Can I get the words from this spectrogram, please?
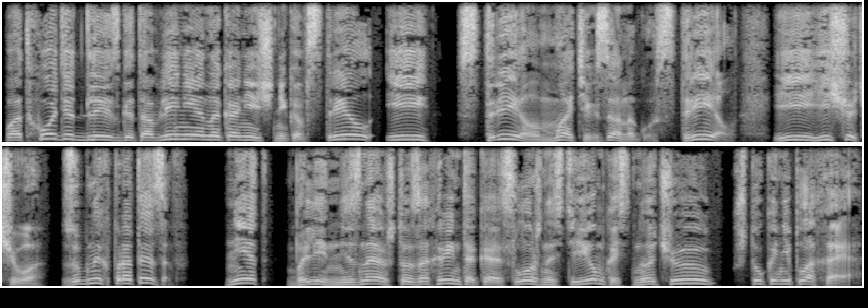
«Подходит для изготовления наконечников стрел и...» «Стрел, мать их за ногу, стрел! И еще чего, зубных протезов?» «Нет, блин, не знаю, что за хрень такая сложность и емкость, но чую, штука неплохая».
